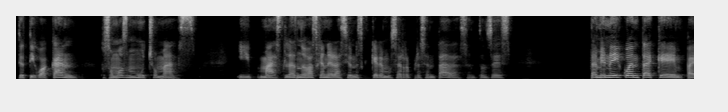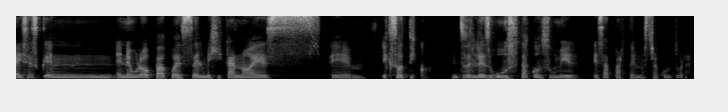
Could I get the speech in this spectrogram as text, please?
Teotihuacán, pues somos mucho más y más las nuevas generaciones que queremos ser representadas. Entonces, también me di cuenta que en países en, Europa, pues el mexicano es eh, exótico. Entonces les gusta consumir esa parte de nuestra cultura.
